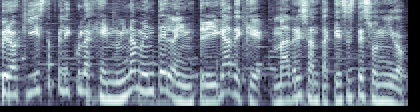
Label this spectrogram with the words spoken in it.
Pero aquí esta película genuinamente la intriga de que, Madre Santa, ¿qué es este sonido?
